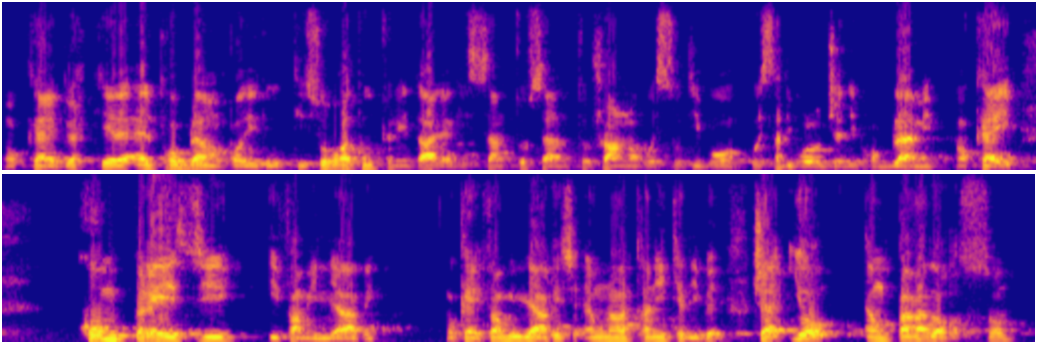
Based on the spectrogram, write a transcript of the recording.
ok? Perché è il problema un po' di tutti, soprattutto in Italia, chi sento sento, hanno questo tipo, questa tipologia di problemi, ok? Compresi i familiari, ok? I familiari è un'altra nicchia di... cioè io, è un paradosso,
